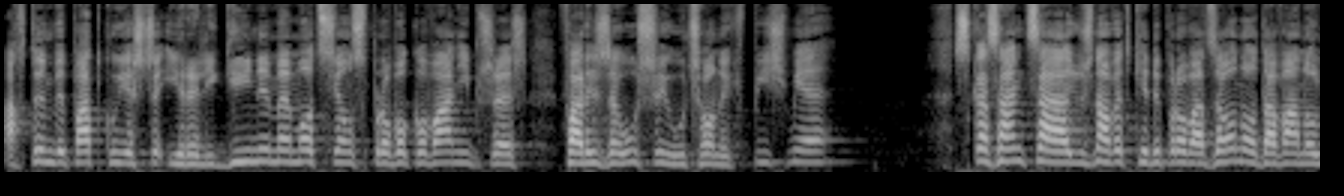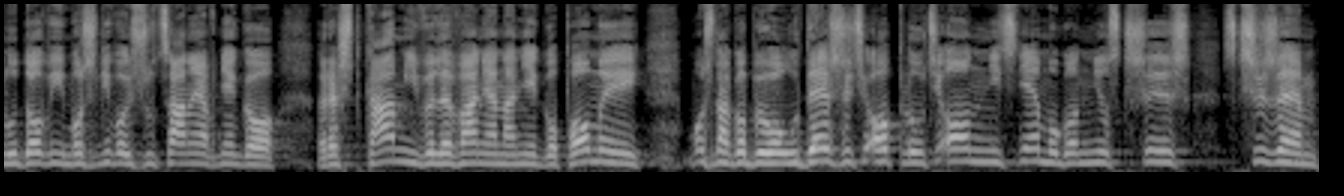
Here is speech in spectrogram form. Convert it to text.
a w tym wypadku jeszcze i religijnym emocjom, sprowokowani przez faryzeuszy i uczonych w piśmie. Skazańca już nawet kiedy prowadzono, dawano ludowi możliwość rzucania w niego resztkami, wylewania na niego pomyj. Można go było uderzyć, opluć. On nic nie mógł, on niósł krzyż z krzyżem.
